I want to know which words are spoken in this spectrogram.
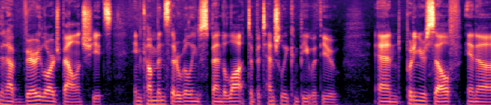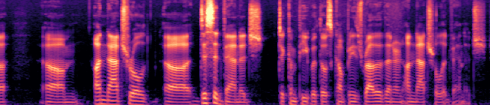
that have very large balance sheets, incumbents that are willing to spend a lot to potentially compete with you, and putting yourself in a um, unnatural uh, disadvantage to compete with those companies rather than an unnatural advantage.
